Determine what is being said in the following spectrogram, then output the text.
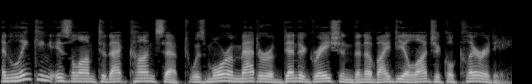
and linking Islam to that concept was more a matter of denigration than of ideological clarity.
